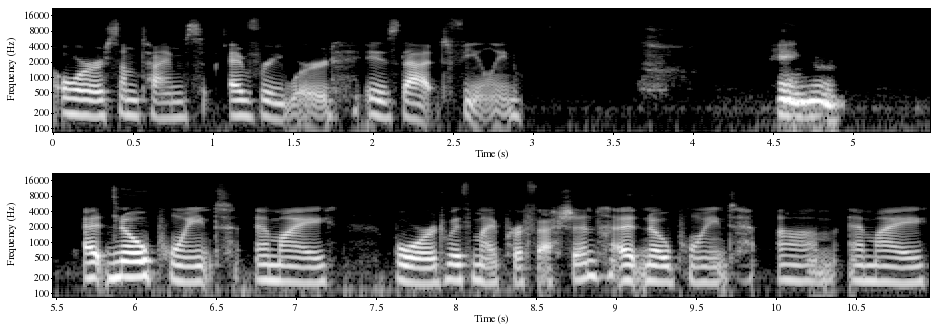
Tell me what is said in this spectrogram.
or sometimes every word is that feeling. Hanger. At no point am I bored with my profession. At no point um, am I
